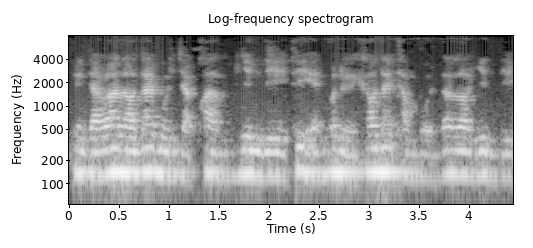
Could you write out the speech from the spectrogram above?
เพียงแต่ว่าเราได้บุญจากความยินดีที่เห็นคนอื่นเขาได้ทำบุญแล้วเรายินดี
